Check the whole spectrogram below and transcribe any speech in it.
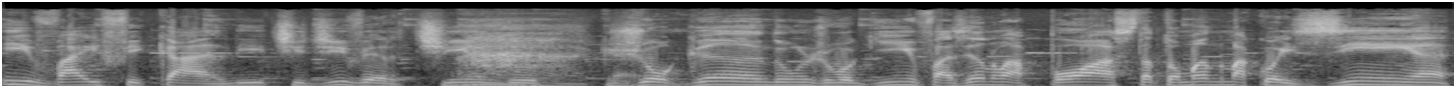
e vai ficar ali te divertindo, Ah, jogando um joguinho, fazendo uma aposta, tomando uma coisinha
